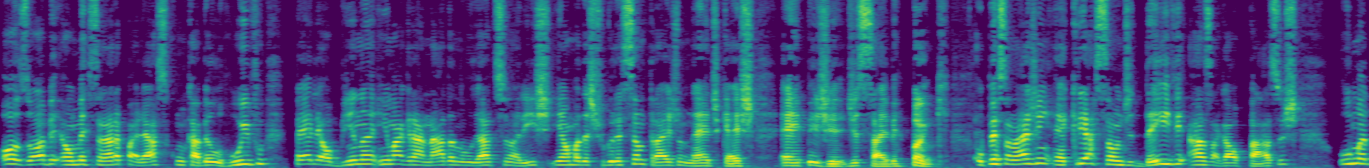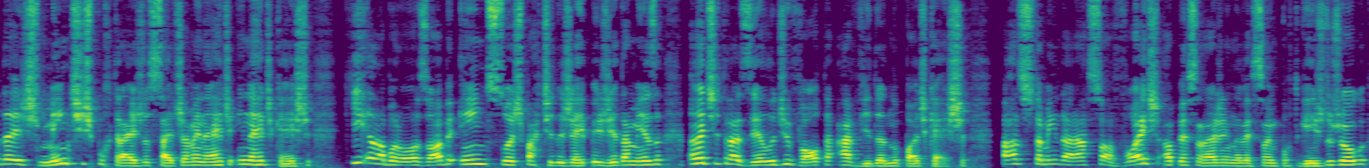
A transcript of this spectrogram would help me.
Ozob é um mercenário palhaço com cabelo ruivo, pele albina e uma granada no lugar do seu nariz e é uma das figuras centrais do Nerdcast RPG de Cyberpunk. O personagem é criação de Dave Azagal Pazos, uma das mentes por trás do site Jovem Nerd e Nerdcast, que elaborou o Zob em suas partidas de RPG da mesa antes de trazê-lo de volta à vida no podcast. Pazos também dará sua voz ao personagem na versão em português do jogo,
